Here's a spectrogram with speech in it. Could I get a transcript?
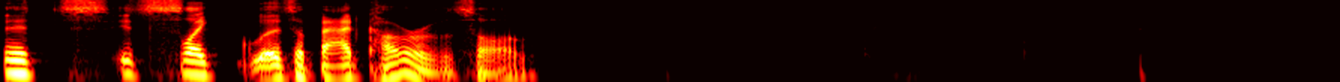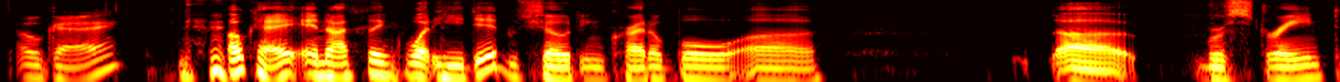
It's it's like it's a bad cover of the song. Okay. okay, and I think what he did showed incredible uh, uh, restraint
